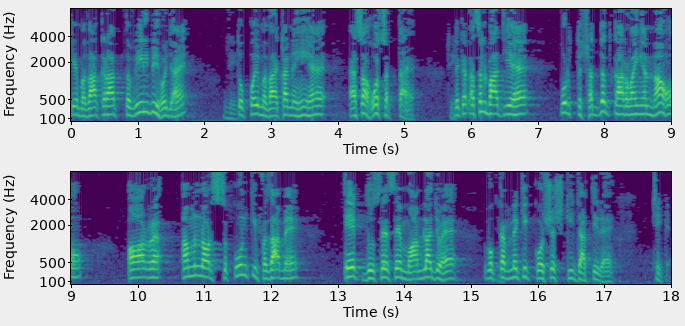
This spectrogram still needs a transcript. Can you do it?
कि मजाकर तवील भी हो जाएँ तो कोई मजाका नहीं है ऐसा हो सकता है। लेकिन असल बात यह है पुरतशद कार्रवाइयाँ ना हो और अमन और सुकून की फजा में एक दूसरे से मामला जो है वो करने की कोशिश की जाती रहे। ठीक है।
